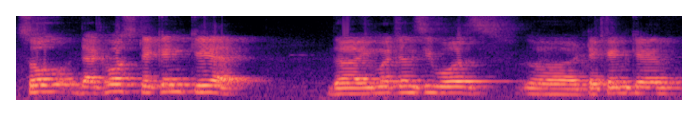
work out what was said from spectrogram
So that was taken care. The emergency was uh, taken care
